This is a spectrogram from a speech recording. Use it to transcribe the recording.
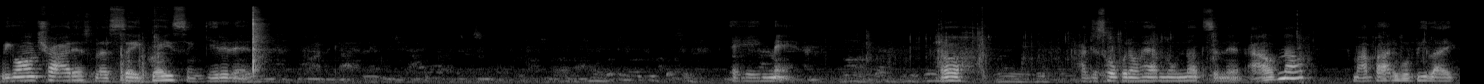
We're going to try this. Let's say grace and get it in. Amen. Oh, I just hope it don't have no nuts in it. I don't know. My body would be like,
